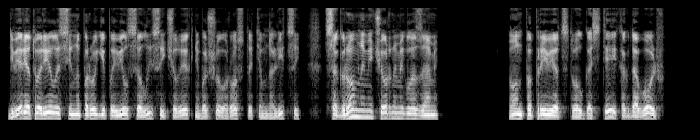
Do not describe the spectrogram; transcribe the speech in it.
Дверь отворилась, и на пороге появился лысый человек небольшого роста, темнолицый, с огромными черными глазами. Он поприветствовал гостей, когда Вольф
